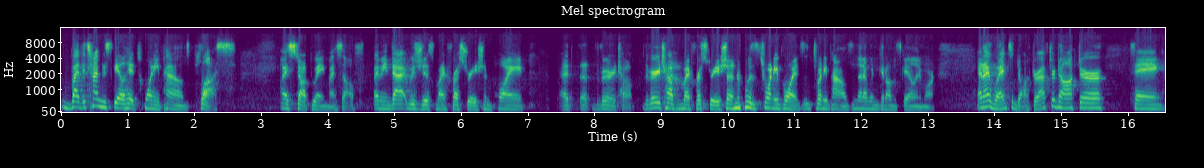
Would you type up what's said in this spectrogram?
by the time the scale hit 20 pounds plus, I stopped weighing myself. I mean, that was just my frustration point at, at the very top. The very top yeah. of my frustration was 20 points, 20 pounds, and then I wouldn't get on the scale anymore. And I went to doctor after doctor saying,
